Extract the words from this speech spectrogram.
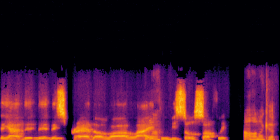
the yeah, the, the, the spread of uh, light Yeah. will be so softly. oh, I like it.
